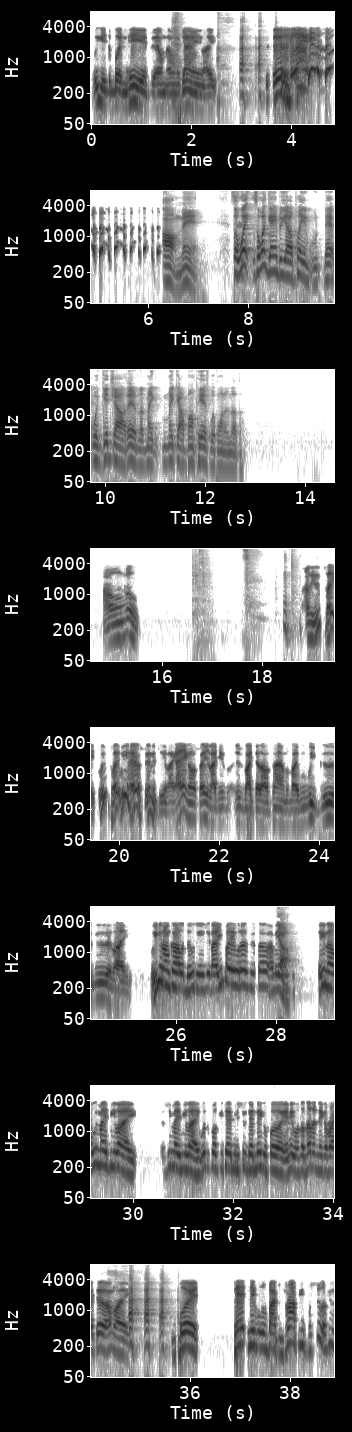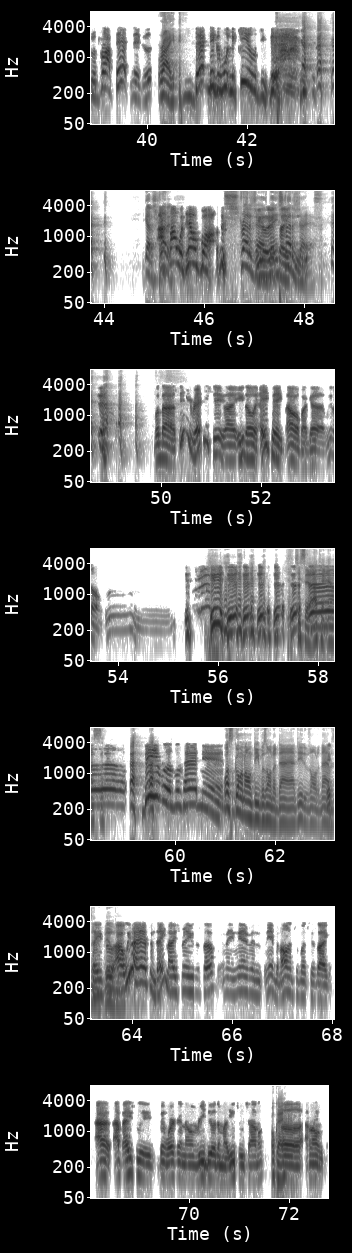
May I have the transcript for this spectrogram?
We get the button heads on, on the game. Like, oh man. So what? So what game do y'all play that would get y'all there to make make y'all bump heads with one another? I don't know. I mean, we play, we play, we have synergy. Like, I ain't gonna say like it's it's like that all the time, but like when we good, good, like we get on Call of Duty and shit. Like you play with us and stuff. I mean, Yeah. you know, we might be like, she may be like, "What the fuck you tell me to shoot that nigga for?" And it was another nigga right there. I'm like, but that nigga was about to drop you for sure. If you'd have dropped that nigga, right. that nigga wouldn't have killed you. you got to I strategize. thought was him for. Strategize, You know, babe. Strategize. But nah, CB Recky shit, like you know, Apex. Oh my god, we don't. ooh. She said, "I can answer." Divas was happening. What's going on, Divas on the dime? Divas on the dime It is in the takes Oh, we done had some date night streams and stuff. I mean, we ain't been we ain't been on it too much because like I I've actually been working on rebuilding my YouTube channel. okay. Uh, I don't.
